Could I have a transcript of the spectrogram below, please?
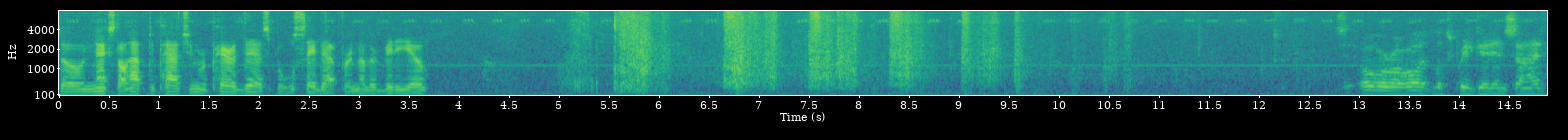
so next I'll have to patch and repair this, but we'll save that for another video. So overall it looks pretty good inside.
